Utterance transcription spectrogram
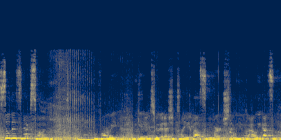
So this next song, before we, we get into it, I should tell you about some merch that we've got. We got some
